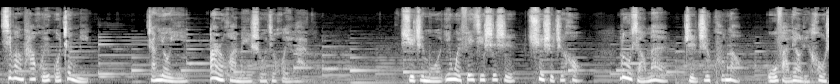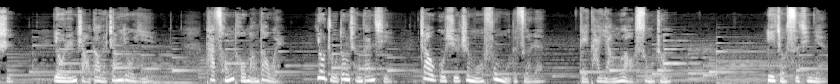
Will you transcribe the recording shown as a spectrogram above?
希望她回国证明。张幼仪二话没说就回来了。徐志摩因为飞机失事去世之后，陆小曼只知哭闹，无法料理后事。有人找到了张幼仪，她从头忙到尾。又主动承担起照顾徐志摩父母的责任，给他养老送终。一九四七年，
